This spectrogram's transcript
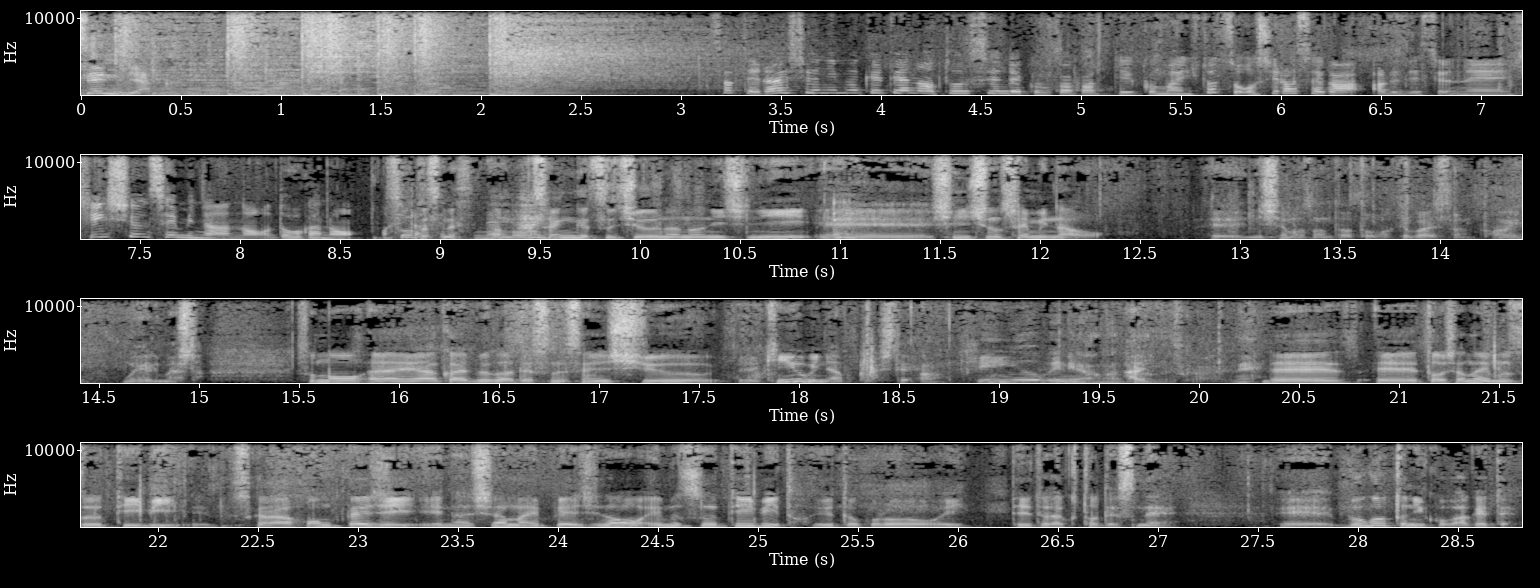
戦略。さて来週に向けての投資戦略を伺っていく前に一つお知らせがあるですよね。新春セミナーの動画のお知らせですね、ね、あの、はい、先月17日に、えー、新春セミナーを、えー、西山さんとあと若林さんともやりました、はいその、えー、アーカイブがですね先週、えー、金曜日にアップして、金曜日に上がったんですからね、はい、で、えー、当社の M2TV、ですからホームページ、えー、ないしはマイページの M2TV というところを行っていただくとですね、えー、部ごとにこう分けて、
